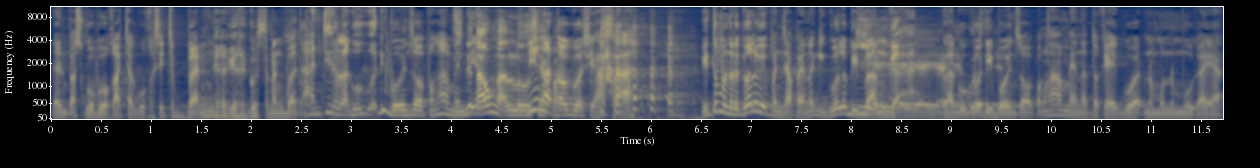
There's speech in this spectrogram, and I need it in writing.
dan pas gue bawa kaca gue kasih ceban gara-gara gue seneng banget. Anjir lagu gue dibawain sama pengamen. Terus dia tahu nggak lu dia nggak tahu gue siapa. Itu menurut gue lebih pencapaian lagi. Gue lebih Iya, bangga iya, iya, iya, lagu iya, gue dibawain sama pengamen atau kayak gue nemu-nemu kayak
